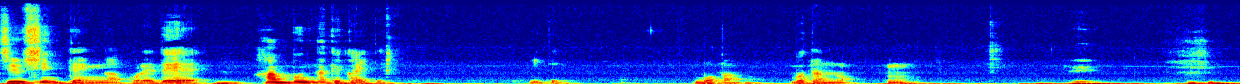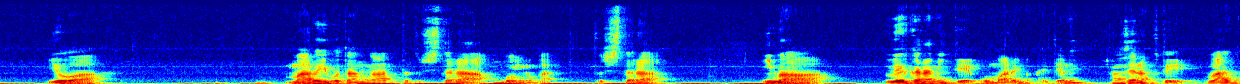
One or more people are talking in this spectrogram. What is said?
中心点がこれで、うん。半分だけ書いて。見て。ボタンの？ボタンの。うん。え 要は、丸いボタンがあったとしたらう、んこういうのがあったとしたら、今は上から見てこう丸いの書いてよね。はいじゃなくて輪、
